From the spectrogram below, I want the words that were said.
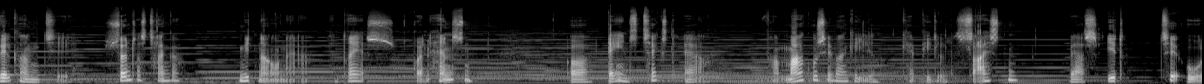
Velkommen til Søndagstanker. Mit navn er Andreas Rønne Hansen, og dagens tekst er fra Markus Evangeliet, kapitel 16, vers 1-8.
